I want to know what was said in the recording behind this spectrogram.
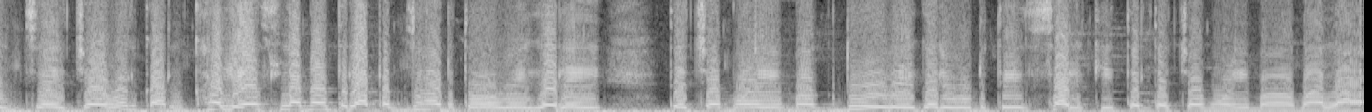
उंच याच्यावर. कारण खाली असला ना तर आपण झाडतो वगैरे त्याच्यामुळे मग धूळ वगैरे उडते सारखी. तर त्याच्यामुळे मग मला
